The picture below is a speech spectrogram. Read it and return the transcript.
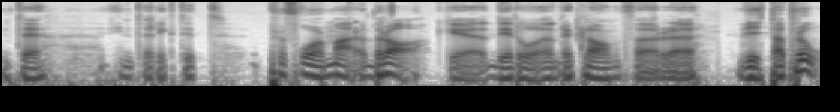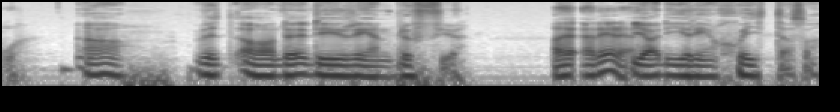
inte, inte riktigt performar bra. Och eh, det är då en reklam för eh, Vita Pro. Ja. Ja det, det är ju ren bluff ju. Ja, är det det? Ja det är ju ren skit alltså.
